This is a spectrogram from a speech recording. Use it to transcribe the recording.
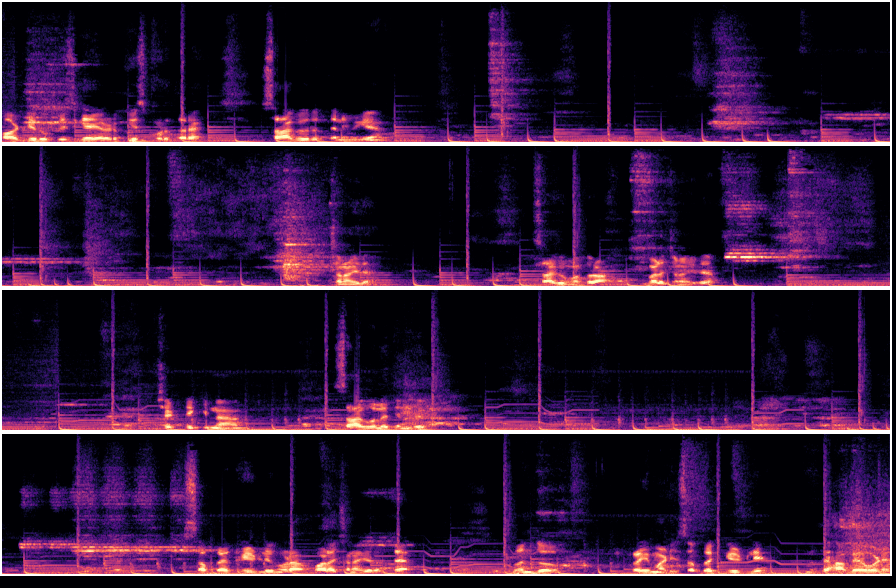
ಫಾರ್ಟಿ ರುಪೀಸ್ಗೆ ಎರಡು ಪೀಸ್ ಕೊಡ್ತಾರೆ. ಸಾಗು ಇರುತ್ತೆ ನಿಮಗೆ. ಚೆನ್ನಾಗಿದೆ. ಸಾಗು ಮಾತ್ರ. ಭಾಳ ಚೆನ್ನಾಗಿದೆ. ಚಟ್ನಿಕಿನ ಸಾಗುವಲ್ಲೇ ತಿನ್ಬೇಕು. ಸಬ್ಬಕ್ಕಿ ಇಡ್ಲಿ ಕೂಡ ಭಾಳ ಚೆನ್ನಾಗಿರುತ್ತೆ. ಒಂದು ಟ್ರೈ ಮಾಡಿ. ಸಬ್ಬಕ್ಕಿ ಇಡ್ಲಿ ಮತ್ತು ಹಬೆ ವಡೆ.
